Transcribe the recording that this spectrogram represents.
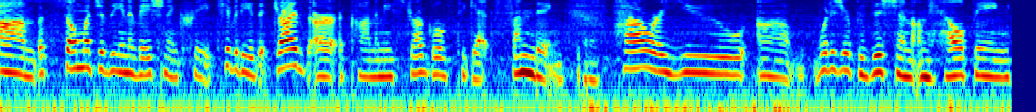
um, but so much of the innovation and creativity that drives our economy struggles to get funding. How are you, um, what is your position on helping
